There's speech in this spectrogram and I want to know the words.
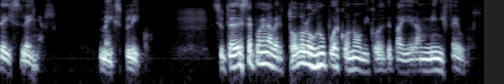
de isleños. Me explico. Si ustedes se ponen a ver, todos los grupos económicos de este país eran mini feudos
